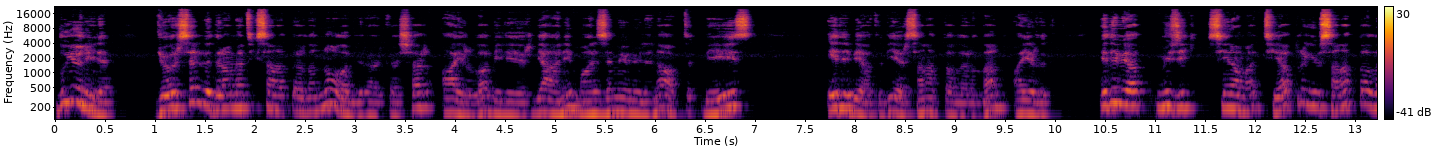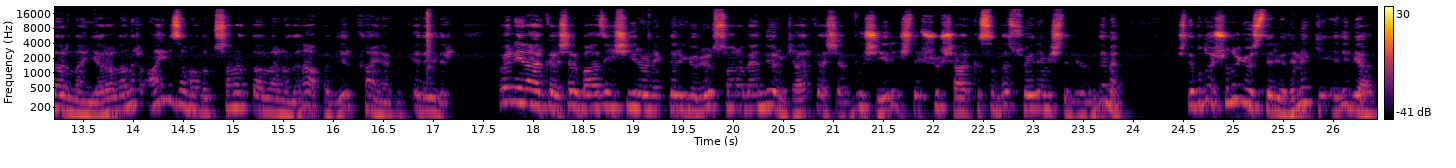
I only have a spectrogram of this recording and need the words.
Bu yönüyle görsel ve dramatik sanatlardan ne olabilir arkadaşlar? Ayrılabilir. Yani malzeme yönüyle ne yaptık? Biz edebiyatı diğer sanat dallarından ayırdık. Edebiyat, müzik, sinema, tiyatro gibi sanat dallarından yararlanır. Aynı zamanda bu sanat dallarına da ne yapabilir? Kaynaklık edebilir. Örneğin arkadaşlar bazen şiir örnekleri görüyoruz. Sonra ben diyorum ki arkadaşlar bu şiiri işte şu şarkısında söylemişti diyorum değil mi? İşte bu da şunu gösteriyor. Demek ki edebiyat,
